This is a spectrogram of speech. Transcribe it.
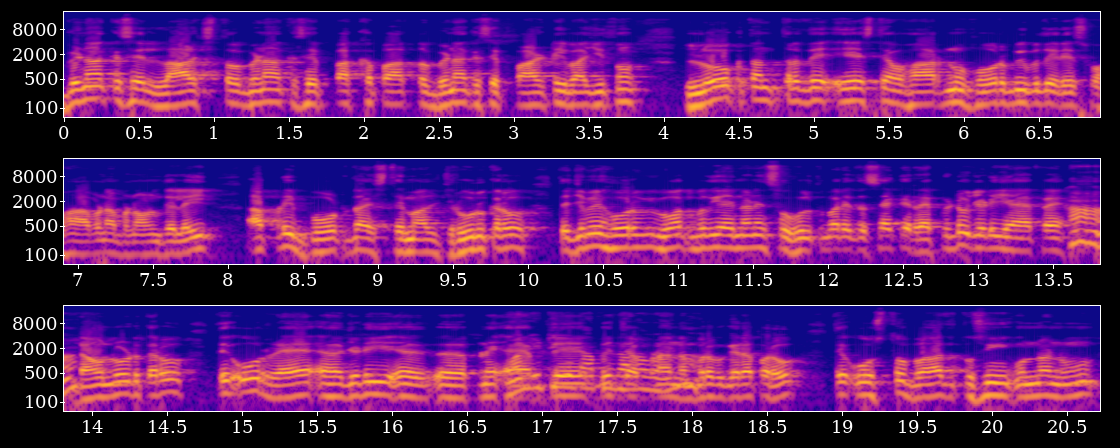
ਬਿਨਾਂ ਕਿਸੇ ਲਾਲਚ ਤੋਂ, ਬਿਨਾਂ ਕਿਸੇ ਪੱਖਪਾਤ ਤੋਂ, ਬਿਨਾਂ ਕਿਸੇ ਪਾਰਟੀਬਾਜ਼ੀ ਤੋਂ ਲੋਕਤੰਤਰ ਦੇ ਇਸ ਤਿਉਹਾਰ ਨੂੰ ਹੋਰ ਵੀ ਵਧੇਰੇ ਸੁਹਾਵਣਾ ਬਣਾਉਣ ਦੇ ਲਈ ਆਪਣੀ ਵੋਟ ਦਾ ਇਸਤੇਮਾਲ ਜ਼ਰੂਰ ਕਰੋ ਤੇ ਜਿਵੇਂ ਹੋਰ ਵੀ ਬਹੁਤ ਵਧੀਆ ਇਹਨਾਂ ਨੇ ਸਹੂਲਤ ਬਾਰੇ ਦੱਸਿਆ ਕਿ ਰੈਪਿਡੋ ਜਿਹੜੀ ਐਪ ਹੈ ਡਾਊਨਲੋਡ ਕਰੋ ਤੇ ਉਹ ਜਿਹੜੀ ਆਪਣੇ ਐਪ ਦੇ ਵਿੱਚ ਆਪਣਾ ਨੰਬਰ ਵਗੈਰਾ ਭਰੋ ਤੇ ਉਸ ਤੋਂ ਬਾਅਦ ਤੁਸੀਂ ਉਹਨਾਂ ਨੂੰ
